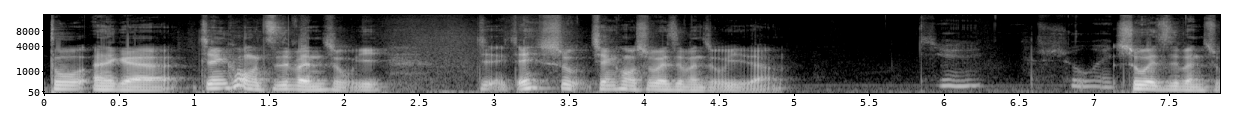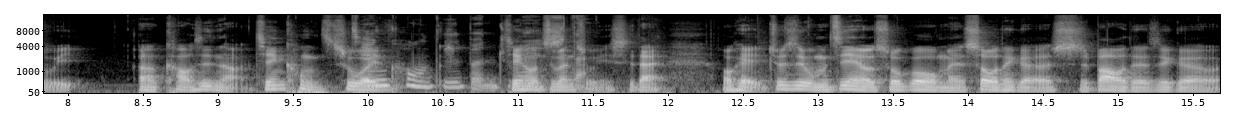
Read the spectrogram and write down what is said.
多那个监控资本主义，监诶数监控数位资本主义的监数位数位资本主义。呃，考试呢？监控数位监控资本监控资本主义时代。OK，就是我们之前有说过，我们受那个时报的这个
